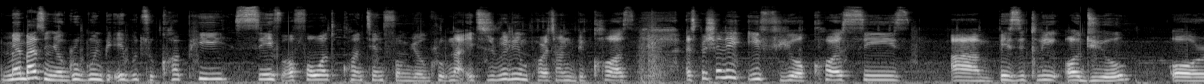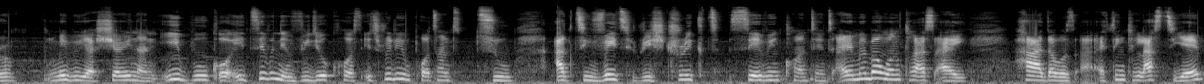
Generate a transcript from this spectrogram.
members in your group won't be able to copy save or forward content from your group. Now it's really important because especially if your courses are basically audio or maybe you are sharing an ebook or it's even a video course it's really important to activate restrict saving content. I remember one class i had that was i think last year.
